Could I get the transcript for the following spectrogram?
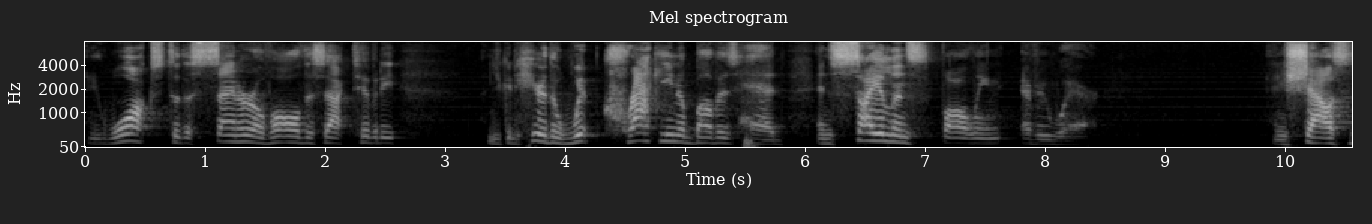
He walks to the center of all this activity. And you can hear the whip cracking above his head and silence falling everywhere. And he shouts,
